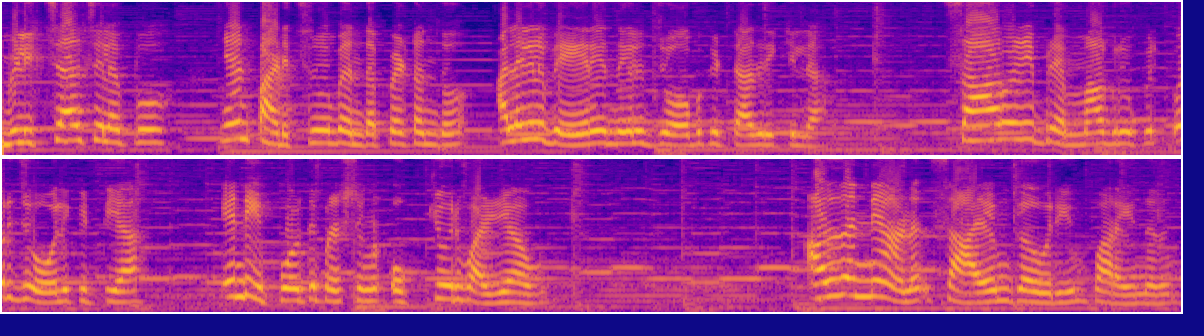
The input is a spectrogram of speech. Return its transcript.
വിളിച്ചാൽ ചിലപ്പോ ഞാൻ പഠിച്ചതുമായി ബന്ധപ്പെട്ടെന്തോ? അല്ലെങ്കിൽ വേറെ എന്തെങ്കിലും ജോബ് കിട്ടാതിരിക്കില്ല? സാർ വഴി ബ്രഹ്മ ഗ്രൂപ്പിൽ ഒരു ജോലി കിട്ടിയ എന്റെ ഇപ്പോഴത്തെ പ്രശ്നങ്ങൾ ഒക്കെ ഒരു വഴിയാവും. അത് തന്നെയാണ് സായം ഗൗരിയും പറയുന്നതും.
